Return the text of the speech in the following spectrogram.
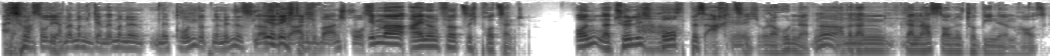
Also Ach so, die haben immer, die haben immer eine, eine Grund- und eine Mindestlast, richtig. wie du beanspruchst. Immer 41 Prozent. Und natürlich Ah, hoch bis 80 oder 100, ne? Aber dann, dann hast du auch eine Turbine im Haus.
